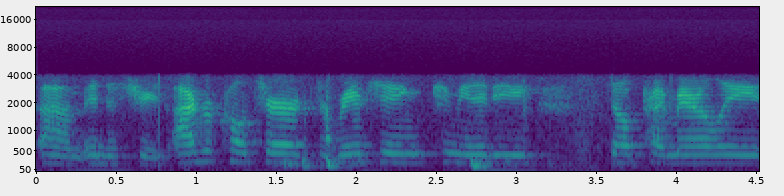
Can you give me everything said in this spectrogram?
um, industries, agriculture, the ranching community, still primarily,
